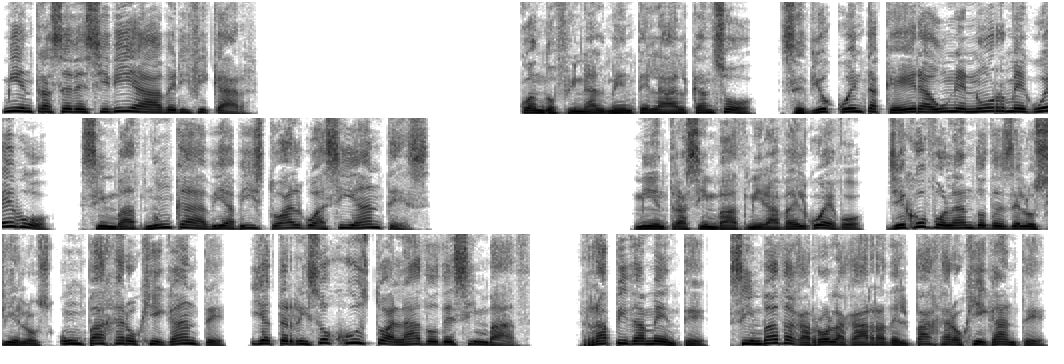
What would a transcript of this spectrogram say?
mientras se decidía a verificar. Cuando finalmente la alcanzó, se dio cuenta que era un enorme huevo. Simbad nunca había visto algo así antes. Mientras Simbad miraba el huevo, llegó volando desde los cielos un pájaro gigante y aterrizó justo al lado de Simbad. Rápidamente, Simbad agarró la garra del pájaro gigante,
